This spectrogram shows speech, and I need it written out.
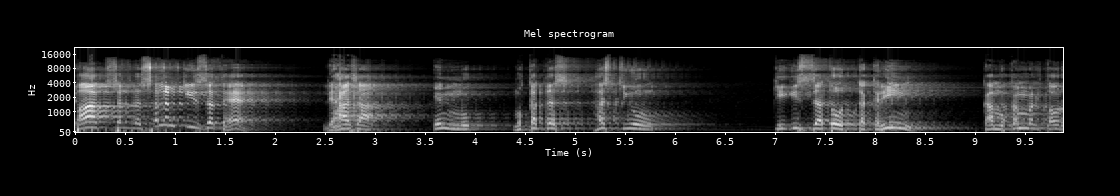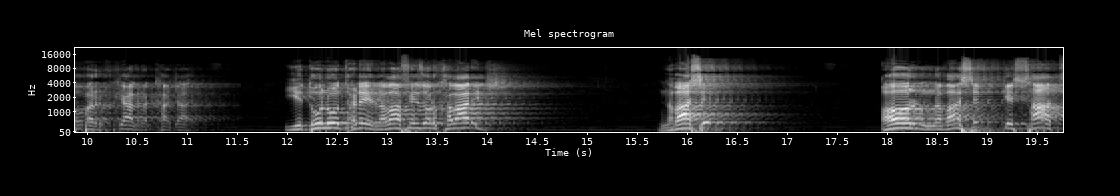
پاک صلی اللہ علیہ وسلم کی عزت ہے۔ لہذا ان مقدس ہستیوں کی عزت و تکریم کا مکمل طور پر خیال رکھا جائے۔ یہ دونوں دھڑے روافظ اور خوارج۔ نواسب اور نواسب کے ساتھ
